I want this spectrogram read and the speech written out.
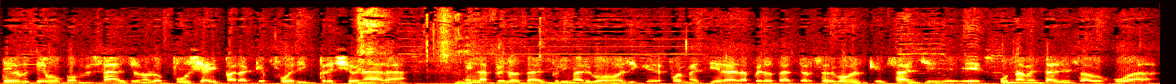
de- debo confesar, yo no lo puse ahí para que fuera y presionara en la pelota del primer gol y que después metiera la pelota del tercer gol, que Sánchez es fundamental en esas dos jugadas.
